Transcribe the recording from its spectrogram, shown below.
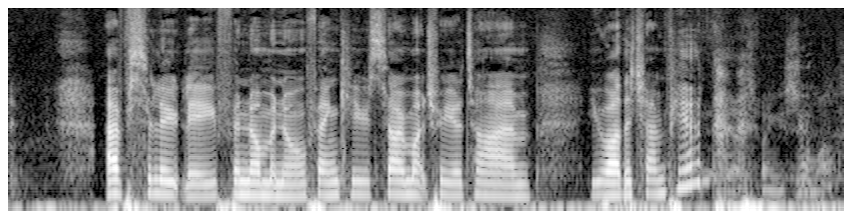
Absolutely phenomenal. Thank you so much for your time. You are the champion. Yes, thank you so much.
